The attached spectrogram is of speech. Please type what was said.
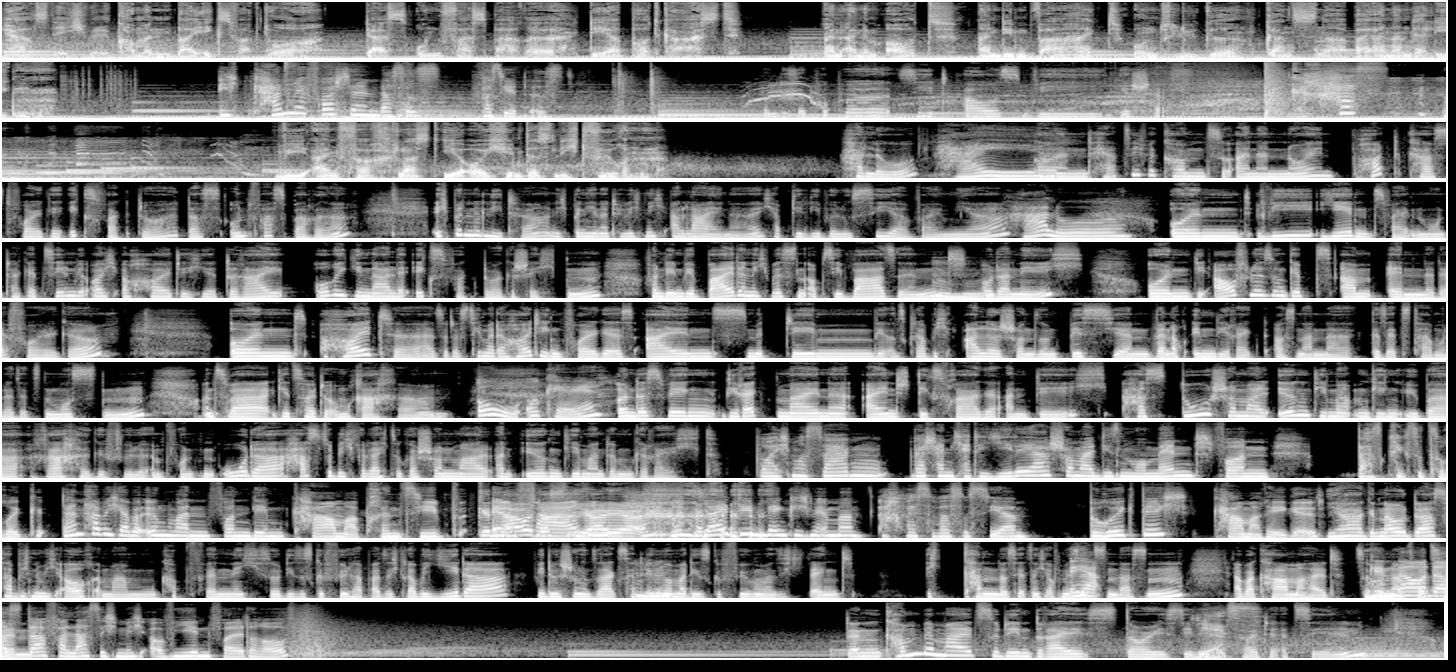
Herzlich willkommen bei X-Factor, das Unfassbare, der Podcast. An einem Ort, an dem Wahrheit und Lüge ganz nah beieinander liegen. Ich kann mir vorstellen, dass es passiert ist. Und diese Puppe sieht aus wie ihr Chef. Krass. Wie einfach lasst ihr euch hinters Licht führen? Hallo Hi. und herzlich willkommen zu einer neuen Podcast-Folge X-Factor, das Unfassbare. Ich bin Nolita und ich bin hier natürlich nicht alleine. Ich habe die liebe Lucia bei mir. Hallo. Und wie jeden zweiten Montag erzählen wir euch auch heute hier drei originale X-Factor-Geschichten, von denen wir beide nicht wissen, ob sie wahr sind Mhm. oder nicht. Und die Auflösung gibt's am Ende der Folge. Und heute, also das Thema der heutigen Folge, ist eins, mit dem wir uns, glaube ich, alle schon so ein bisschen, wenn auch indirekt, auseinandergesetzt haben oder setzen mussten. Und zwar geht's heute um Rache. Oh, okay. Und deswegen direkt meine Einstiegsfrage an dich. Hast du schon mal irgendjemandem gegenüber Rachegefühle empfunden oder hast du dich vielleicht sogar schon mal an irgendjemandem gerecht? Boah, ich muss sagen, wahrscheinlich hatte jeder ja schon mal diesen Moment von, das kriegst du zurück. Dann habe ich aber irgendwann von dem Karma-Prinzip erfahren. ja. Und seitdem denke ich mir immer, ach, weißt du was, Lucia, beruhig dich, Karma regelt. Ja, genau das habe ich nämlich auch immer im Kopf, wenn ich so dieses Gefühl habe. Also ich glaube, jeder, wie du schon sagst, hat Mhm. irgendwann mal dieses Gefühl, wo man sich denkt, ich kann das jetzt nicht auf mir Ja. sitzen lassen. Aber Karma halt zu 100 Genau das, da verlasse ich mich auf jeden Fall drauf. Dann kommen wir mal zu den drei Stories, die wir Yes. jetzt heute erzählen.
